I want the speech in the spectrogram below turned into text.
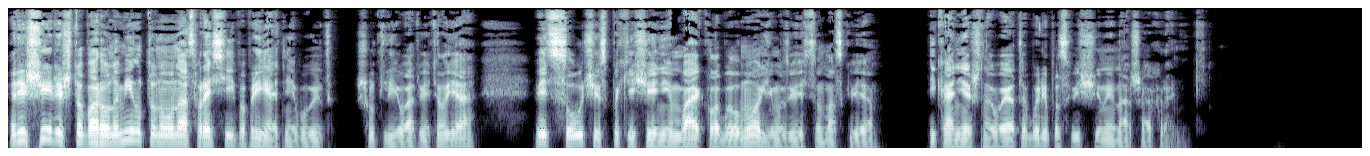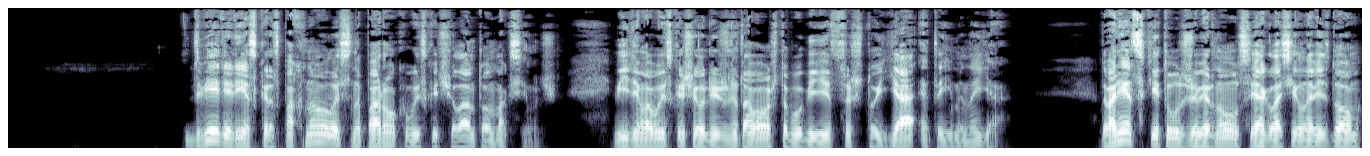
Решили, что барону Милтону у нас в России поприятнее будет, — шутливо ответил я, ведь случай с похищением Майкла был многим известен в Москве. И, конечно, в это были посвящены наши охранники. Дверь резко распахнулась, на порог выскочил Антон Максимович. Видимо, выскочил лишь для того, чтобы убедиться, что я — это именно я. Дворецкий тут же вернулся и огласил на весь дом.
